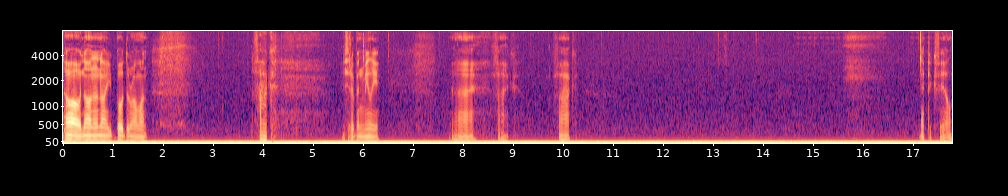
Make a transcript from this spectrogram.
Oh, no, no, no, you bowed the wrong one. Fuck. You should have been melee. Uh, fuck. Fuck. Epic fail.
